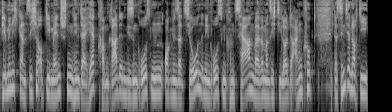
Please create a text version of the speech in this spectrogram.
bin mir nicht ganz sicher, ob die Menschen hinterherkommen, gerade in diesen großen Organisationen, in den großen Konzernen, weil wenn man sich die Leute anguckt, das sind ja noch die,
